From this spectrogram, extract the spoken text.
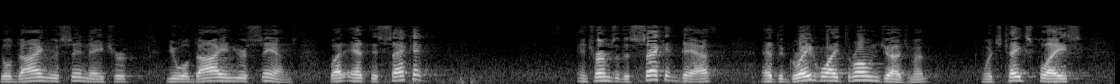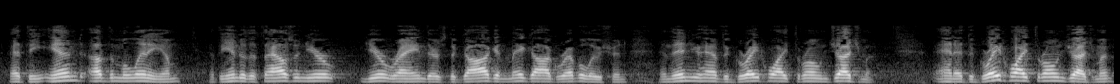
You'll die in your sin nature. You will die in your sins. But at the second, in terms of the second death, at the great white throne judgment, which takes place at the end of the millennium, at the end of the thousand year, year reign. There's the Gog and Magog revolution, and then you have the great white throne judgment. And at the great white throne judgment,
